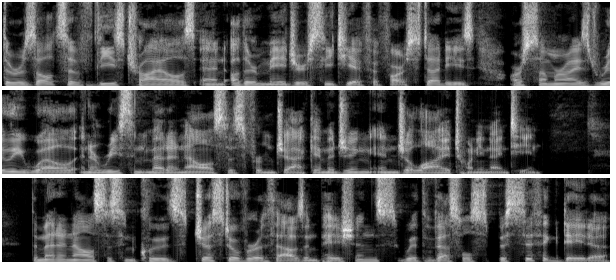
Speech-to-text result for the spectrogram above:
The results of these trials and other major CTFFR studies are summarized really well in a recent meta analysis from JACC Imaging in July 2019. The meta analysis includes just over 1,000 patients with vessel specific data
